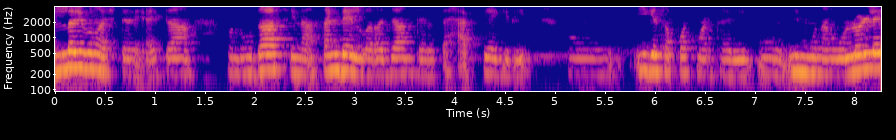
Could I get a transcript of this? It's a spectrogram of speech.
ಎಲ್ಲರಿಗೂ ಅಷ್ಟೇ ಆಯಿತಾ? ಒಂದು ಉದಾಸೀನ ಸಂಡೇ ಅಲ್ವಾ ರಜಾ ಅಂತ ಇರುತ್ತೆ ಹ್ಯಾಪಿಯಾಗಿರಿ ಹೀಗೆ ಸಪೋರ್ಟ್ ಮಾಡ್ತಾಯಿರಿ ನಿಮಗೂ ನಾನು ಒಳ್ಳೊಳ್ಳೆ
